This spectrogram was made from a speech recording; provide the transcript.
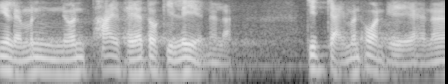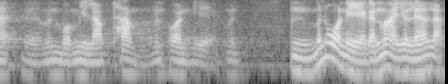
นี่แหละมันย้อนพ่ายแพ้ต่อกิเลสนั่นแหละจิตใจมันอ่อนแอนะเออมันบ่มีรักธรรมมันอ่อนแอมันมันมันอ่อนแอกันมาอยู่แล้วล่ะ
